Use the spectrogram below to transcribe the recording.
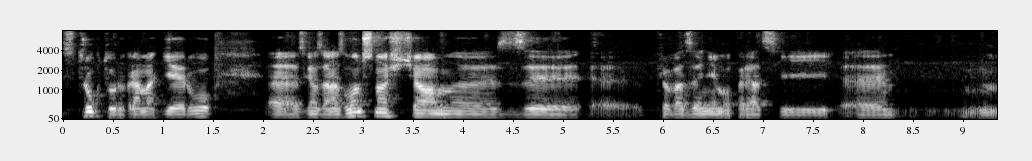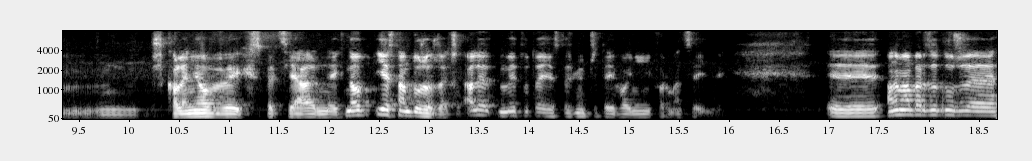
struktur w ramach GRU, E, związana z łącznością, e, z e, prowadzeniem operacji szkoleniowych, specjalnych. No, jest tam dużo rzeczy, ale my tutaj jesteśmy przy tej wojnie informacyjnej. Ona ma bardzo duże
